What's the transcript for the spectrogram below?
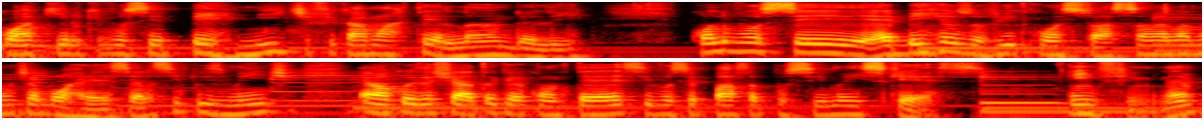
com aquilo que você permite ficar martelando ali. Quando você é bem resolvido com a situação, ela não te aborrece, ela simplesmente é uma coisa chata que acontece e você passa por cima e esquece. Enfim, né?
